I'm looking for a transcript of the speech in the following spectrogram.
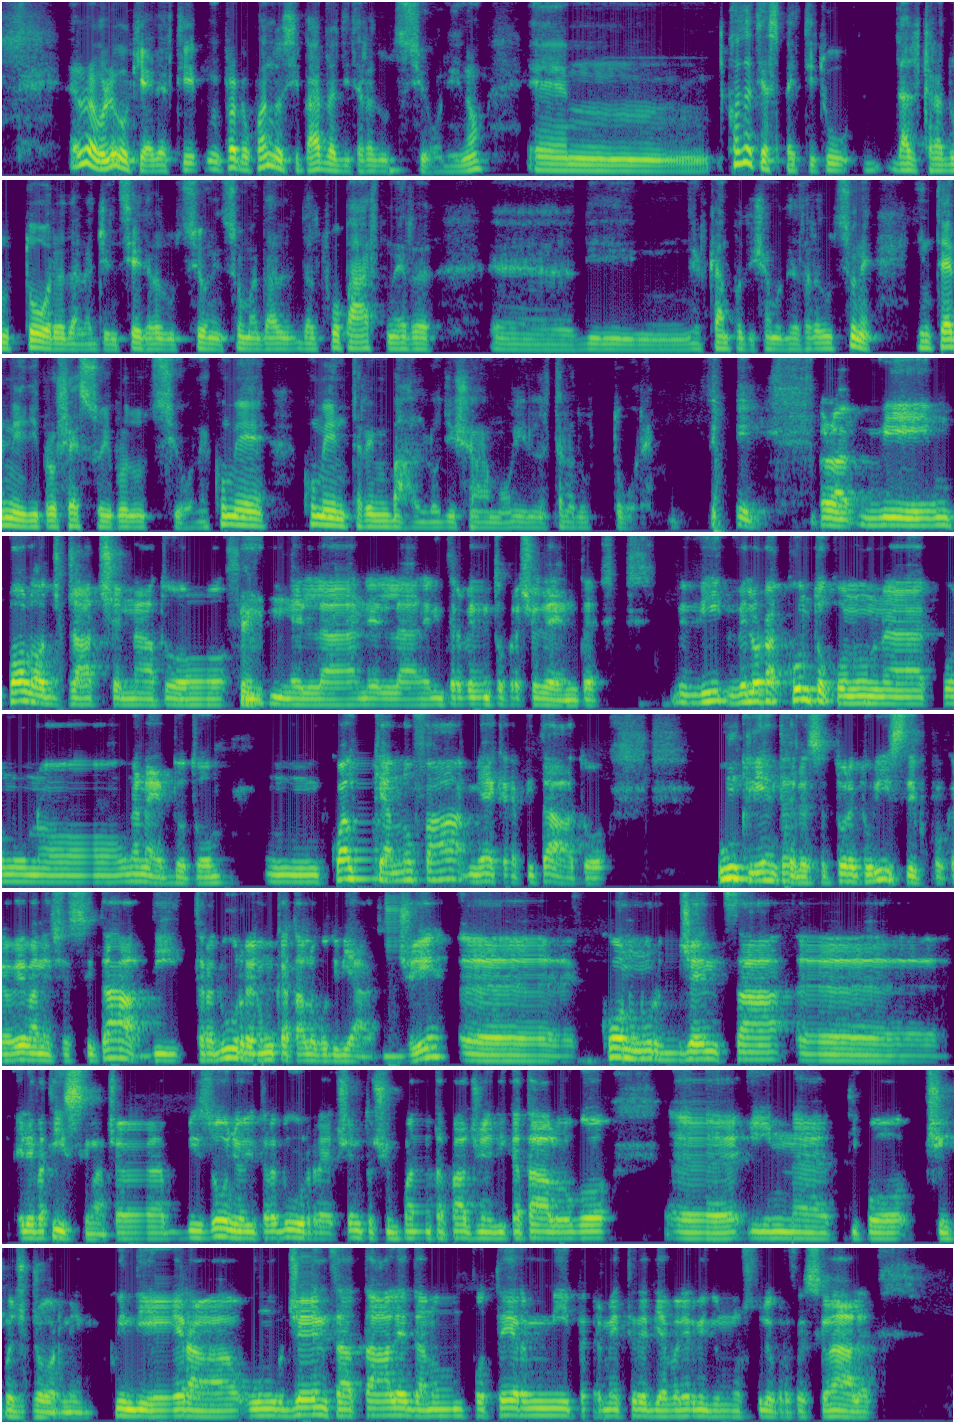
E allora volevo chiederti, proprio quando si parla di traduzioni, no? ehm, cosa ti aspetti tu dal traduttore, dall'agenzia di traduzione, insomma dal, dal tuo partner eh, di, nel campo diciamo, della traduzione in termini di processo di produzione? Come, come entra in ballo diciamo, il traduttore? Sì, allora vi, un po' l'ho già accennato sì. nel, nel, nell'intervento precedente. Vi, ve lo racconto con un, con uno, un aneddoto. qualche anno fa mi è capitato un cliente del settore turistico che aveva necessità di tradurre un catalogo di viaggi eh, con un'urgenza eh, elevatissima, cioè aveva bisogno di tradurre 150 pagine di catalogo eh, in tipo 5 giorni. Quindi era un'urgenza tale da non potermi permettere di avvalermi di uno studio professionale.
